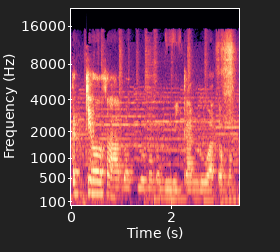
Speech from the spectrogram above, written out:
kecil sahabat lu memedulikan lu atau mem-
